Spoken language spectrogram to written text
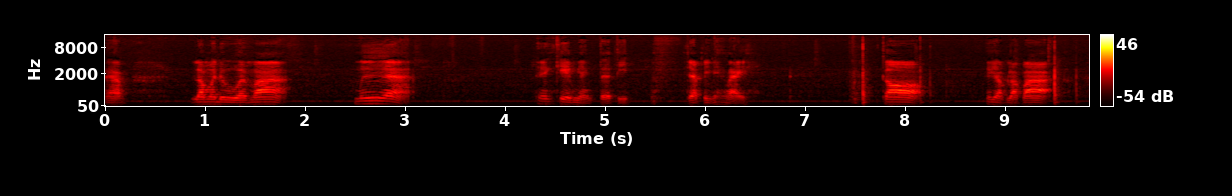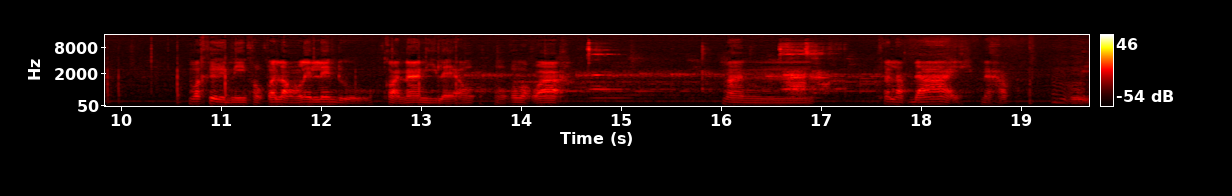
นะครับ เรามาดูกันว่าเมื่อเล่นเกมอย่างเตอร์ติดจะเป็นอย่างไร ก็ยอมรับว่าเมื่อคืนนี้ผมก็ลองเล่นเล่นๆดูก่อนหน้านี้แล้ว ผมก็บอกว่า มันก็รับได้นะครับ อุ้ย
